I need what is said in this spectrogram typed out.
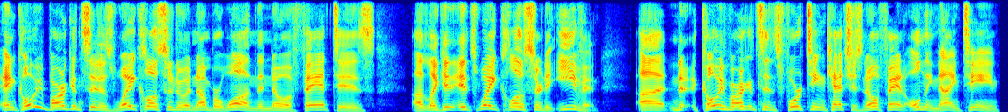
And Colby Parkinson is way closer to a number one than Noah Fant is. Uh, like it, it's way closer to even. Uh, N- Colby Parkinson's 14 catches, Noah Fant only 19.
